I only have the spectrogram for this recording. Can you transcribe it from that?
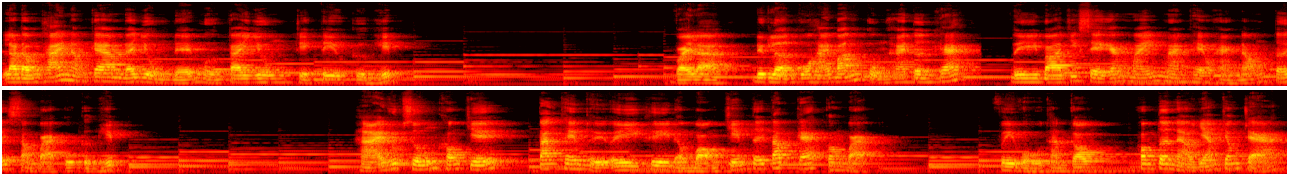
Là động thái Nam Cam đã dùng để mượn tay Dung triệt tiêu cường hiếp. Vậy là, được lệnh của Hải Bánh cùng hai tên khác Đi ba chiếc xe gắn máy mang theo hàng nóng tới sòng bạc của cường hiếp. Hải rút súng khống chế, Tăng thêm Thụy Uy khi đồng bọn chém tới tấp các con bạc. Phi vụ thành công Không tên nào dám chống trả.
